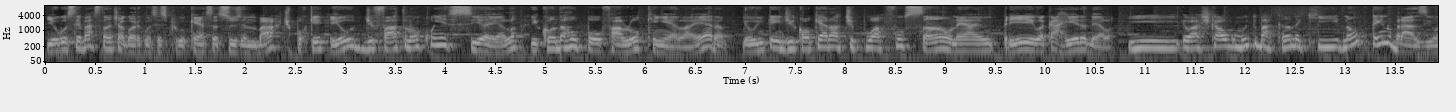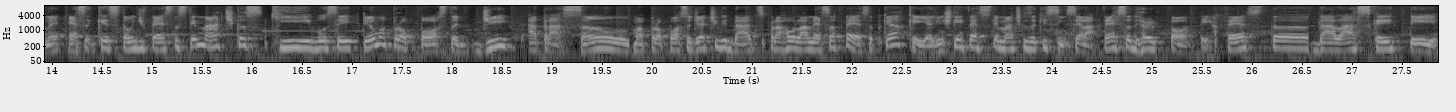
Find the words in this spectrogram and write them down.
E eu gostei bastante agora que você explicou quem é essa Susan Bart, porque eu de fato não conhecia ela. E quando a RuPaul falou quem ela era, eu entendi qual que era tipo a função, né, o emprego, a carreira dela. E eu acho que é algo muito bacana que não tem no Brasil, né? Essa questão de festas temáticas que você tem uma proposta de atração, uma proposta de atividades para rolar nessa festa. Porque, ok, a gente tem festas temáticas aqui sim, sei lá, festa de Harry Potter, festa da Alaska ET,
